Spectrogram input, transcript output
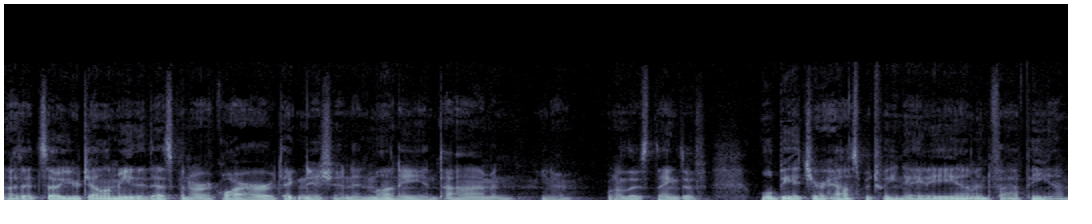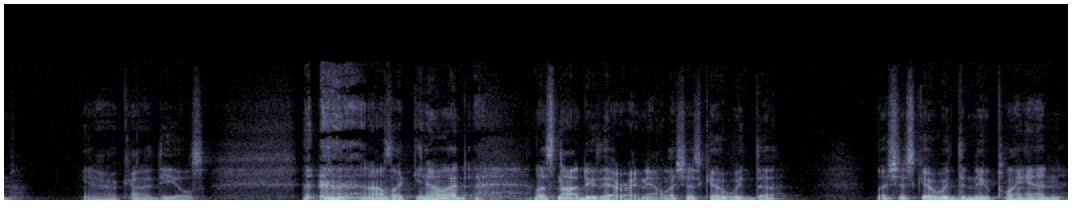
I said, so you're telling me that that's going to require a technician and money and time and you know one of those things of we'll be at your house between 8 a.m. and 5 p.m. You know, kind of deals. and I was like, you know what? Let's not do that right now. Let's just go with the let's just go with the new plan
